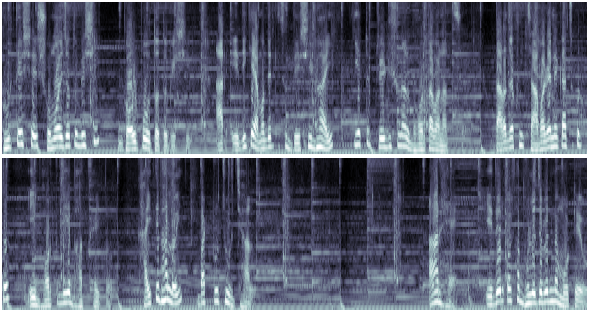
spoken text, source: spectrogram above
ঘুরতে এসে সময় যত বেশি, গল্পও তত বেশি। আর এদিকে আমাদের কিছু দেশি ভাই কি একটা ট্রেডিশনাল ভর্তা বানাচ্ছে। তারা যখন চা বাগানে কাজ করতো, এই ভর্তা দিয়ে ভাত খাইতো। খাইতে ভালোই বাট প্রচুর ঝাল। আর হ্যাঁ এদের কথা ভুলে যাবেন না মোটেও।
